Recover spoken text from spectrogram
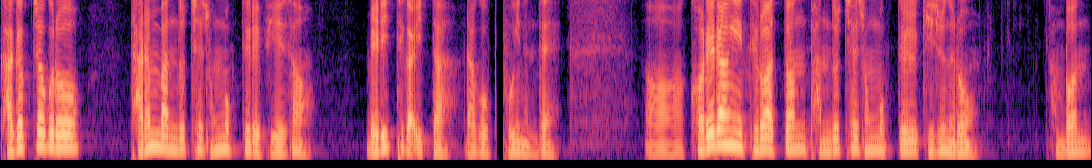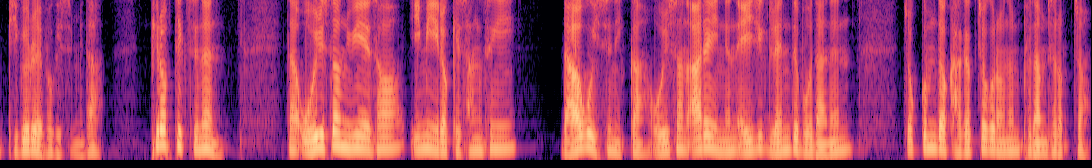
가격적으로 다른 반도체 종목들에 비해서 메리트가 있다라고 보이는데 어, 거래량이 들어왔던 반도체 종목들 기준으로 한번 비교를 해보겠습니다. 필옵틱스는 일단 5일선 위에서 이미 이렇게 상승이 나오고 있으니까 5일선 아래에 있는 에이직 랜드보다는 조금 더 가격적으로는 부담스럽죠.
